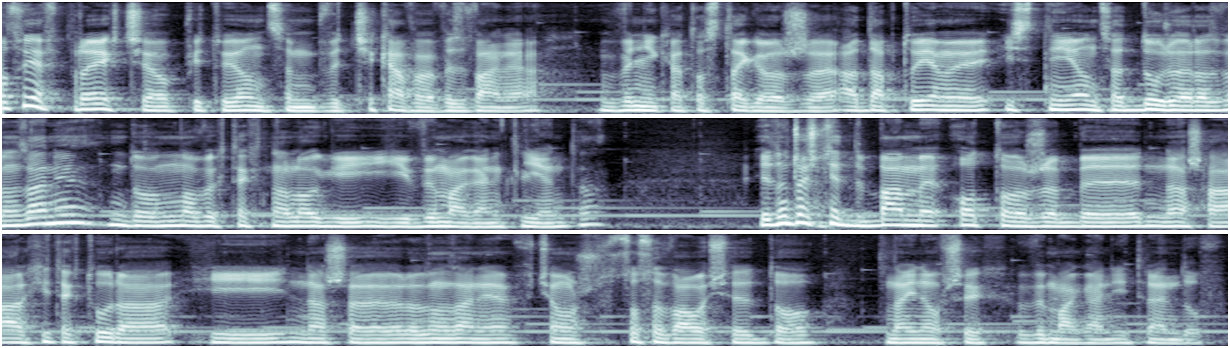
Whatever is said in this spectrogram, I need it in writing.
Pracuję w projekcie opisującym wy- ciekawe wyzwania. Wynika to z tego, że adaptujemy istniejące duże rozwiązanie do nowych technologii i wymagań klienta. Jednocześnie dbamy o to, żeby nasza architektura i nasze rozwiązanie wciąż stosowało się do najnowszych wymagań i trendów.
